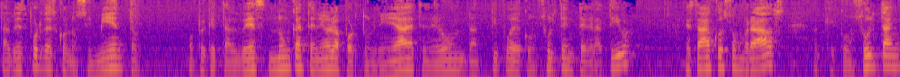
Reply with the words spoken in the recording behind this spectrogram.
tal vez por desconocimiento o porque tal vez nunca han tenido la oportunidad de tener un tipo de consulta integrativa, están acostumbrados a que consultan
